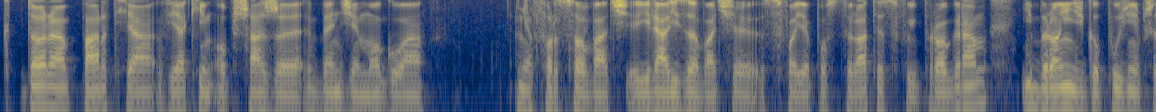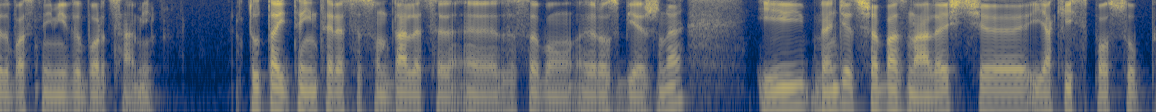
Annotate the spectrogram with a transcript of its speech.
która partia w jakim obszarze będzie mogła forsować i realizować e, swoje postulaty, swój program i bronić go później przed własnymi wyborcami. Tutaj te interesy są dalece e, ze sobą rozbieżne i będzie trzeba znaleźć e, jakiś sposób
